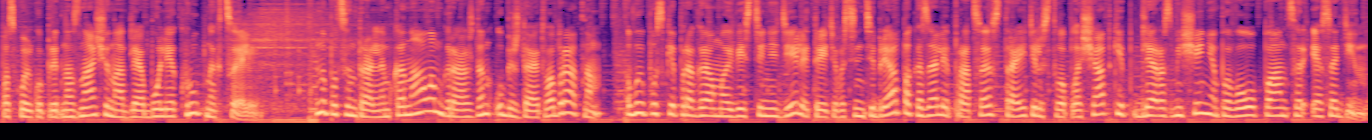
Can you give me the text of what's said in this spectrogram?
поскольку предназначено для более крупных целей. Но по центральным каналам граждан убеждают в обратном. В выпуске программы «Вести недели» 3 сентября показали процесс строительства площадки для размещения ПВО «Панцирь С-1».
